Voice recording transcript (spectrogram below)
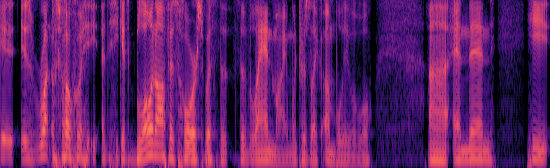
is run so he, he gets blown off his horse with the, the landmine which was like unbelievable uh and then he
